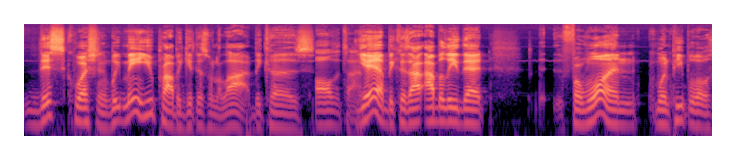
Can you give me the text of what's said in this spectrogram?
this question, we, me and you probably get this one a lot because all the time. Yeah, because I, I believe that for one, when people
